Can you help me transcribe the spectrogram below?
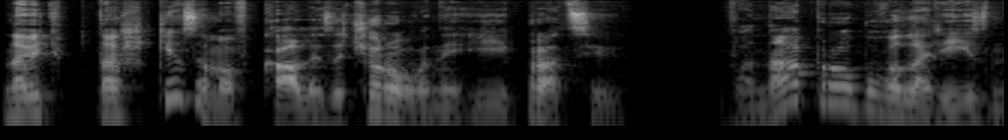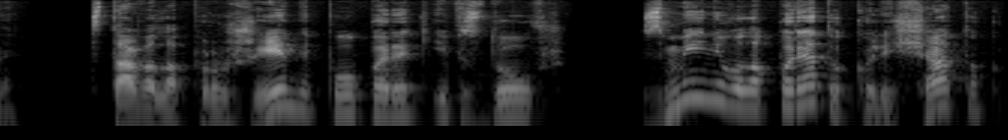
навіть пташки замовкали, зачаровані її працею. Вона пробувала різне, ставила пружини поперек і вздовж, змінювала порядок коліщаток,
